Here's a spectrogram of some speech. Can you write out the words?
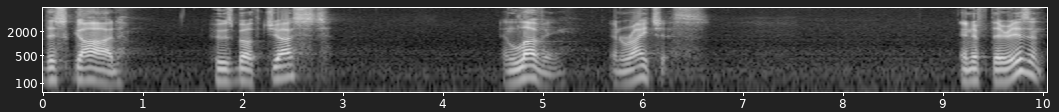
this God who's both just and loving and righteous. And if there isn't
